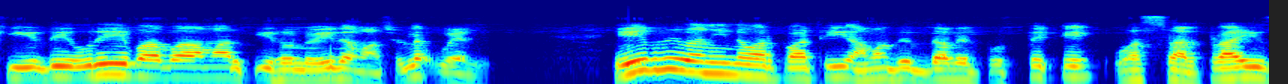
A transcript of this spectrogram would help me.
কেঁদে ওরে বাবা, আমার কি হলো? এইরকম আসলে well everyone in our party আমাদের দলের প্রত্যেকে ওয়াজ সারপ্রাইজ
